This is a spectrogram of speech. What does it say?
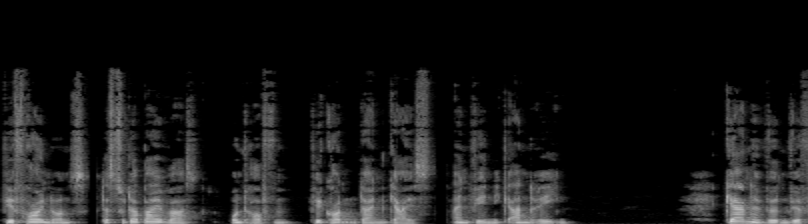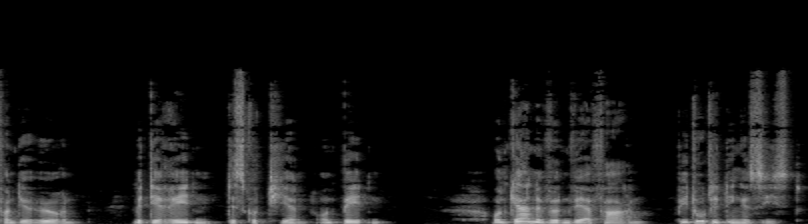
Wir freuen uns, dass du dabei warst und hoffen, wir konnten deinen Geist ein wenig anregen. Gerne würden wir von dir hören, mit dir reden, diskutieren und beten. Und gerne würden wir erfahren, wie du die Dinge siehst,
